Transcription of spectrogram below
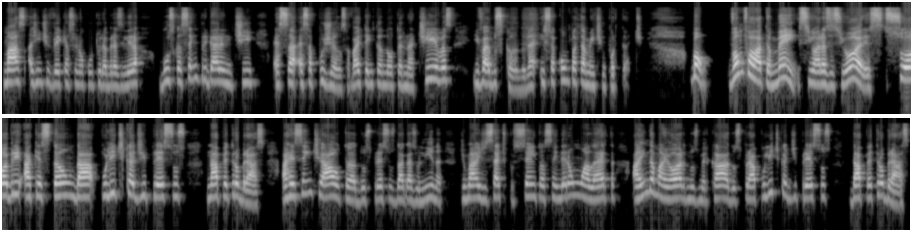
Mas a gente vê que a suinocultura brasileira busca sempre garantir essa, essa pujança, vai tentando alternativas e vai buscando, né? Isso é completamente importante. Bom, vamos falar também, senhoras e senhores, sobre a questão da política de preços na Petrobras. A recente alta dos preços da gasolina de mais de 7% acenderam um alerta ainda maior nos mercados para a política de preços da Petrobras.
